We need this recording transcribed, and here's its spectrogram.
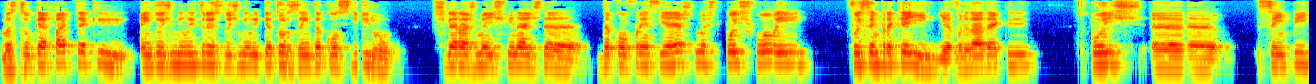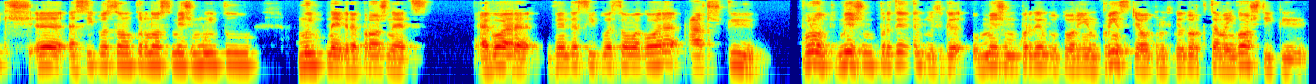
Mas o que é facto é que em 2013, 2014 ainda conseguiram chegar às meias finais da, da Conferência Este, mas depois foi, foi sempre a cair. E a verdade é que depois, uh, sem piques, uh, a situação tornou-se mesmo muito, muito negra para os Nets. Agora, vendo a situação agora, acho que pronto, mesmo perdendo, mesmo perdendo o Torian Prince, que é outro jogador que também gosto e que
